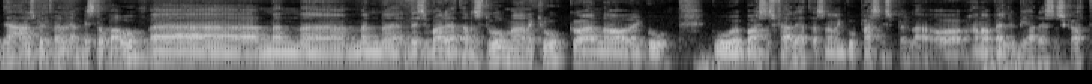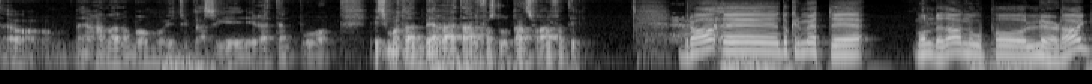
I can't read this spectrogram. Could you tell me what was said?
Ja, han har spilt vel midtstopper òg. Uh, men, uh, men, eh, det er ikke bare det at han er stor, men han er klok og han har en god, god basisferdighet. Altså han er en god pasningsspiller og han har veldig mye av det som skal til. og Her handler det bare om å utvikle seg i, i rett tempo og ikke måtte bære et altfor stort ansvar altfor tidlig. Bra. Eh, dere møter Molde da, nå på lørdag.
